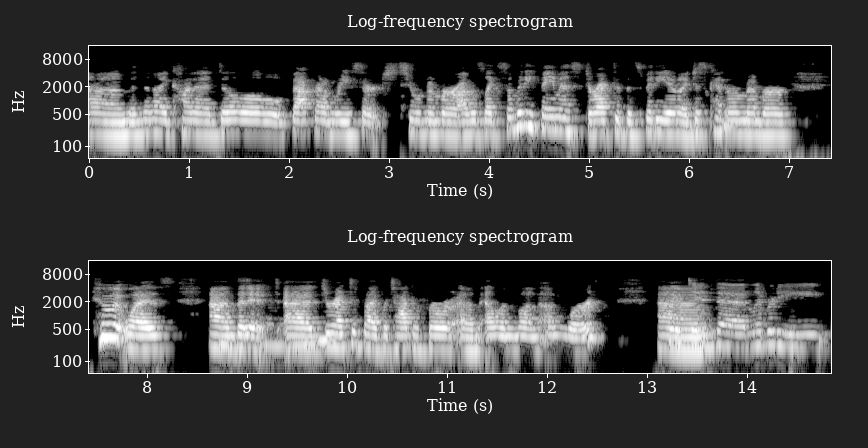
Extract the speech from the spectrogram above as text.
um, and then I kind of did a little background research to remember. I was like, somebody famous directed this video, and I just couldn't remember who it was. Um, but it uh, directed by photographer um, Ellen von Unwerth. Who Um, did the Liberty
